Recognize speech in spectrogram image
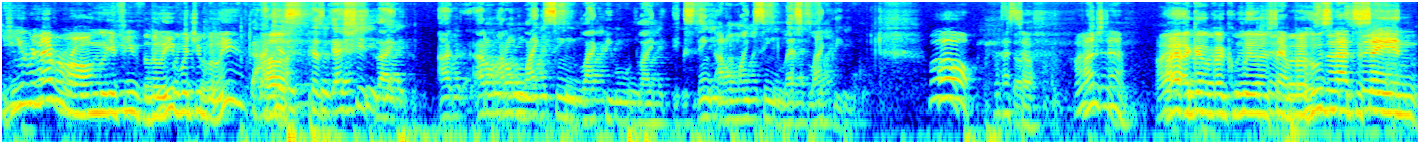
you were never wrong if you believe what you believe. I just because that shit like I, I don't I don't like seeing black people like extinct. I don't like seeing less black people. well, that's tough. I understand. I, I, go- I completely understand. But who's not to say in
